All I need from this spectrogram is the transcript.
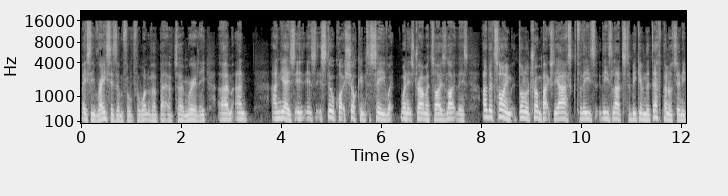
basically racism, for, for want of a better term, really. Um, and and yes, it's, it's still quite shocking to see when it's dramatised like this. At the time, Donald Trump actually asked for these these lads to be given the death penalty, and he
